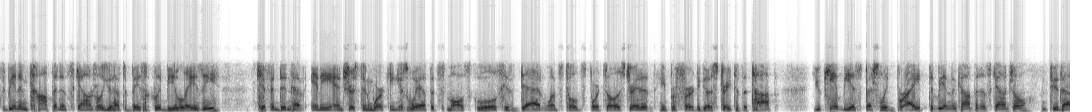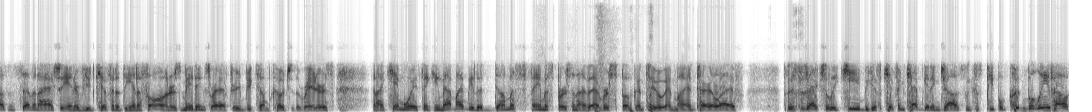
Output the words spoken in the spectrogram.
To be an incompetent scoundrel, you have to basically be lazy. Kiffin didn't have any interest in working his way up at small schools. His dad once told Sports Illustrated he preferred to go straight to the top. You can't be especially bright to be an incompetent scoundrel. In 2007, I actually interviewed Kiffin at the NFL owners meetings right after he'd become coach of the Raiders, and I came away thinking that might be the dumbest famous person I've ever spoken to in my entire life this is actually key because Kiffin kept getting jobs because people couldn't believe how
